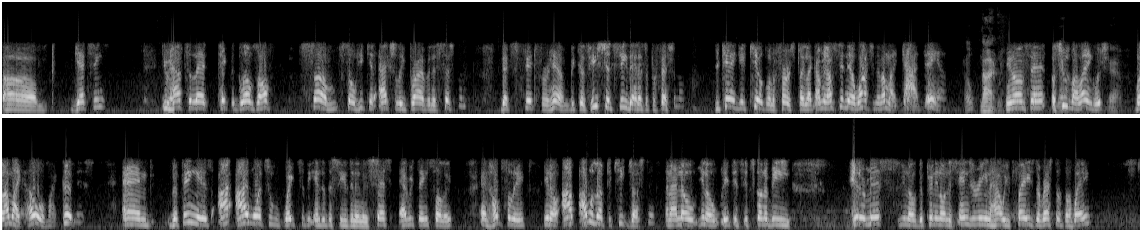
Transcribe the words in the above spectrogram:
um, um, Getsy. You have to let take the gloves off some so he can actually thrive in the system that's fit for him because he should see that as a professional. You can't get killed on the first play. Like I mean, I'm sitting there watching and I'm like, God damn. Oh. Not- You know what I'm saying? Excuse my language, yeah. but I'm like, oh my goodness. And the thing is, I, I want to wait to the end of the season and assess everything fully, and hopefully, you know, I, I would love to keep Justin, and I know, you know, it, it's it's going to be hit or miss, you know, depending on his injury and how he plays the rest of the way.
